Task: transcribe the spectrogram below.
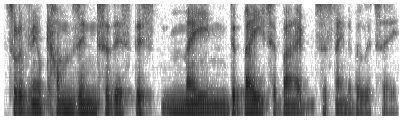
sort of you know comes into this this main debate about sustainability.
